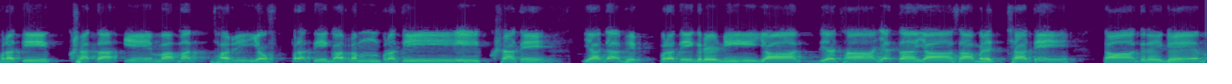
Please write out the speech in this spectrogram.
प्रतीक्षत एव मद्धर्युः प्रतिगरं प्रतीक्षते यदभिप्रतिगृह्णीयाद्यथा यतया समृच्छते तादृगेव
